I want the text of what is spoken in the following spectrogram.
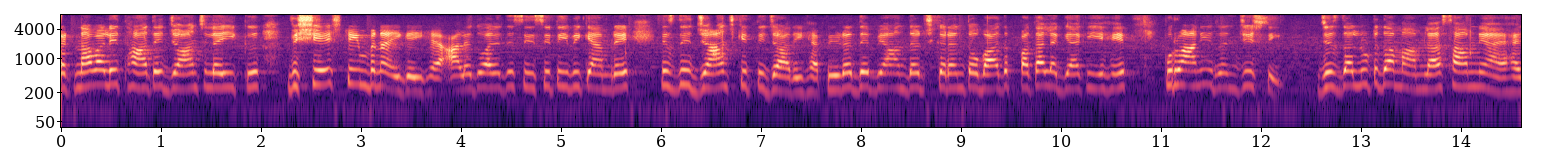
ਘਟਨਾ ਵਾਲੀ ਥਾਂ ਤੇ ਜਾਂਚ ਲਈ ਇੱਕ ਵਿਸ਼ੇਸ਼ ਟੀਮ ਬਣਾਈ ਗਈ ਹੈ। ਆਲੇ ਦੁਆਲੇ ਦੇ ਸੀਸੀਟੀਵੀ ਕੈਮਰੇ ਇਸ ਦੀ ਜਾਂਚ ਕੀਤੀ ਜਾ ਰਹੀ ਹੈ। ਪੀੜਤ ਦੇ ਬਿਆਨ ਦਰਜ ਕਰਨ ਤੋਂ ਬਾਅਦ ਪਤਾ ਲੱਗਿਆ ਕਿ ਇਹ ਪੁਰਾਣੀ ਰੰਜਿਸ਼ ਸੀ, ਜਿਸ ਦਾ ਲੁੱਟ ਦਾ ਮਾਮਲਾ ਸਾਹਮਣੇ ਆਇਆ ਹੈ।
